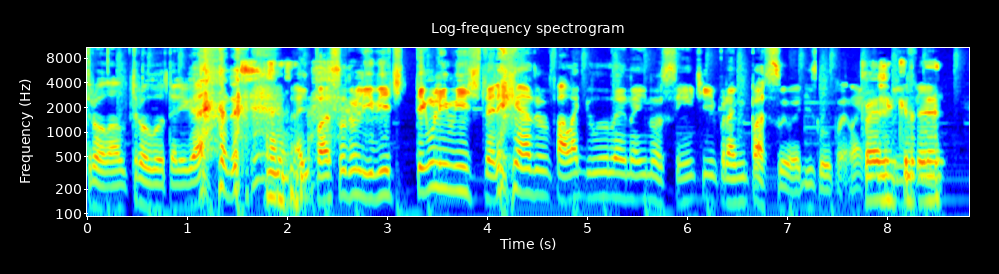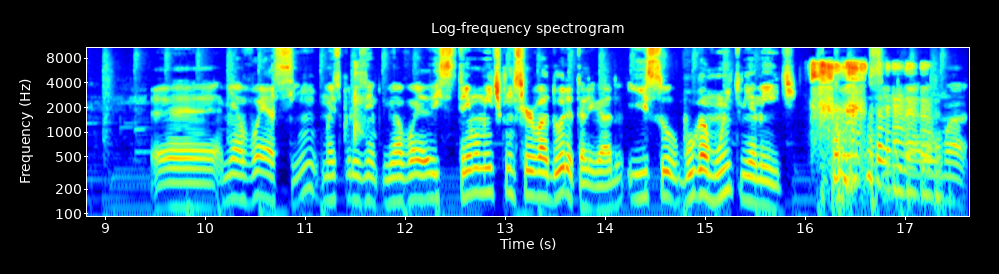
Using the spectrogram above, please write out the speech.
trollar, trollou, tá ligado? Aí passou no limite, tem um limite, tá ligado? Falar que Lula não é inocente, pra mim passou, desculpa. Mas, Pode crer. É, minha avó é assim, mas por exemplo, minha avó é extremamente conservadora, tá ligado? E isso buga muito minha mente. Sendo ela uma.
